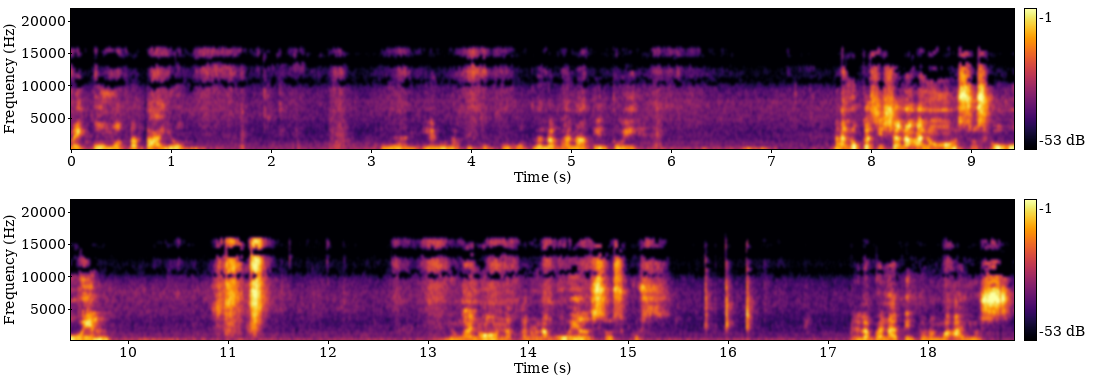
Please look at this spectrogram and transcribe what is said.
May kumot na tayo. Ayan, iano natin itong kumot. Lalabhan natin to eh. Naano kasi siya ng ano oh, susko oil. Yung ano, na, ano ng oil, suskus. Lalabhan natin to ng maayos.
